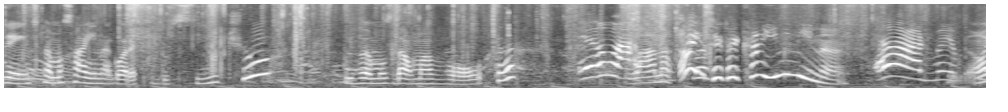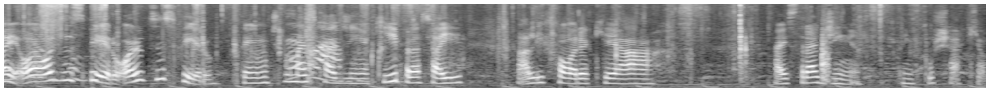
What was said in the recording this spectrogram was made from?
Gente, estamos saindo agora aqui do sítio e vamos dar uma volta Eu acho. lá na... Ai, você vai cair, menina. Ah. Olha, olha o desespero, olha o desespero. Tem um tipo uma escadinha aqui pra sair ali fora, que é a, a estradinha. Tem que puxar aqui, ó.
